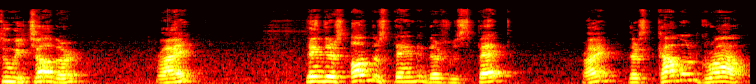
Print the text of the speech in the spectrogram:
to each other, right? Then there's understanding, there's respect, right? There's common ground.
